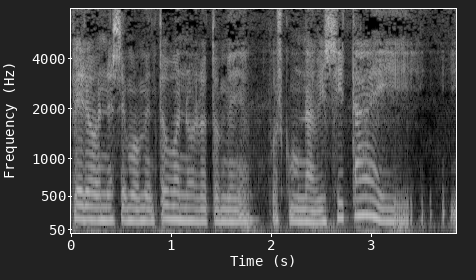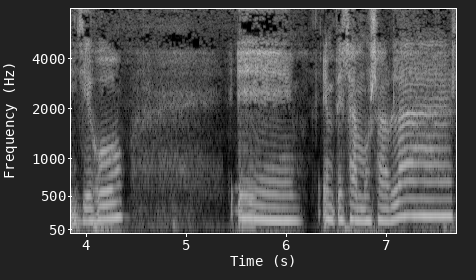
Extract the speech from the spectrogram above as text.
Pero en ese momento, bueno, lo tomé pues como una visita y, y llegó, eh, empezamos a hablar,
